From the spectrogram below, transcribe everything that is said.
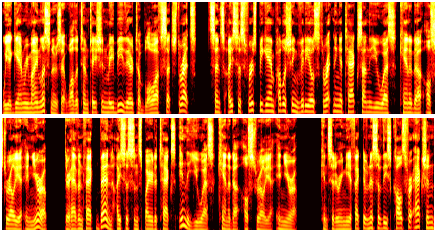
We again remind listeners that while the temptation may be there to blow off such threats, since ISIS first began publishing videos threatening attacks on the US, Canada, Australia, and Europe, there have in fact been ISIS inspired attacks in the US, Canada, Australia, and Europe. Considering the effectiveness of these calls for action,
